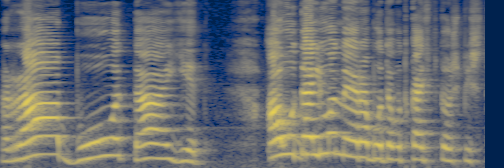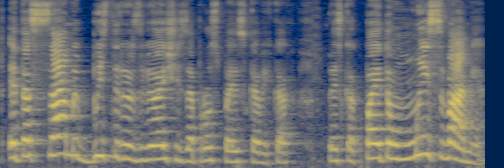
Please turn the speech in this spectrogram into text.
работает. А удаленная работа, вот Катя тоже пишет, это самый быстрый развивающий запрос в поисковиках. поисковиках. Поэтому мы с вами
